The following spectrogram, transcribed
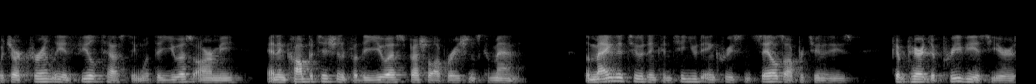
which are currently in field testing with the U.S. Army and in competition for the U.S. Special Operations Command. The magnitude and continued increase in sales opportunities compared to previous years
